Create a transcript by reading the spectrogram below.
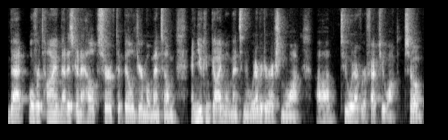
that over time that is going to help serve to build your momentum, and you can guide momentum in whatever direction you want uh, to whatever effect you want. So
